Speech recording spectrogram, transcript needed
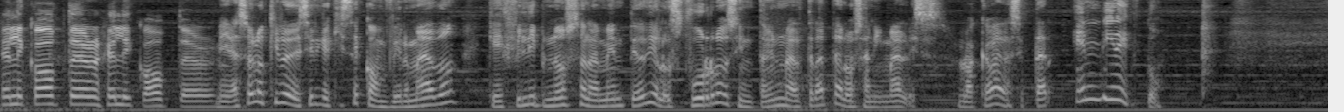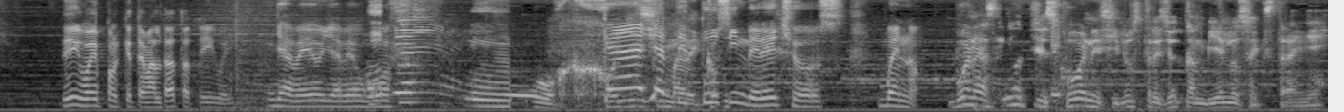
Helicóptero, helicóptero. Mira, solo quiero decir que aquí está confirmado que Philip no solamente odia a los furros, sino también maltrata a los animales. Lo acaba de aceptar en directo. Sí, güey, porque te maltrato a ti, güey. Ya veo, ya veo, Wolf. Joyísima Cállate tú sin derechos. Bueno, Buenas noches, jóvenes ilustres. Yo también los extrañé.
